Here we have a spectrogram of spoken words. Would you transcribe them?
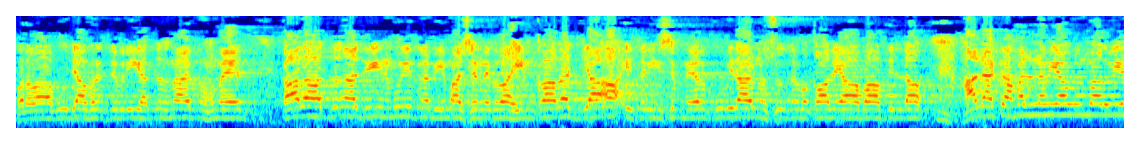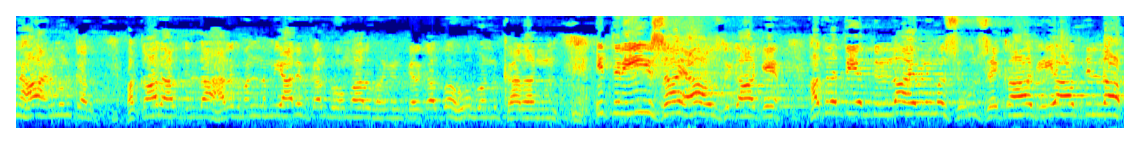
پروا ابو جعفر التبری حدثنا ابن حمید قال حدثنا جرين مريد نبي ماشر ابراهيم، قال جاء ادريس بن يركوب الى ابن مسعود وقال يا ابا عبد الله، هلك من لم يعرف المعروف ينهى عن المنكر. فقال عبد الله، هلك من لم يعرف قلبه معروف عن ينكر قلبه منكرا. ادریس آیا اس نے کہا کہ حضرت عبداللہ ابن مسعود سے کہا کہ یا عبداللہ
